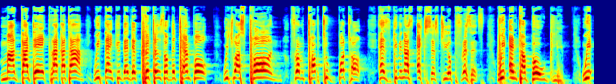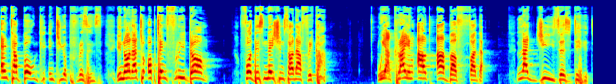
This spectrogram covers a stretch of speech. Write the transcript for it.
Magade Krakata. We thank you that the curtains of the temple, which was torn from top to bottom, has given us access to your presence. We enter boldly. We enter boldly into your presence in order to obtain freedom for this nation, South Africa. We are crying out, Abba, Father, like Jesus did.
